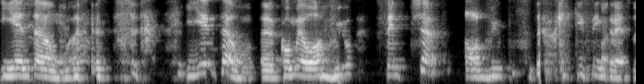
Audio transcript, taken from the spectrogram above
E então, e então, eh, como é óbvio, sempre t-shirt, óbvio. o que é que isso interessa?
